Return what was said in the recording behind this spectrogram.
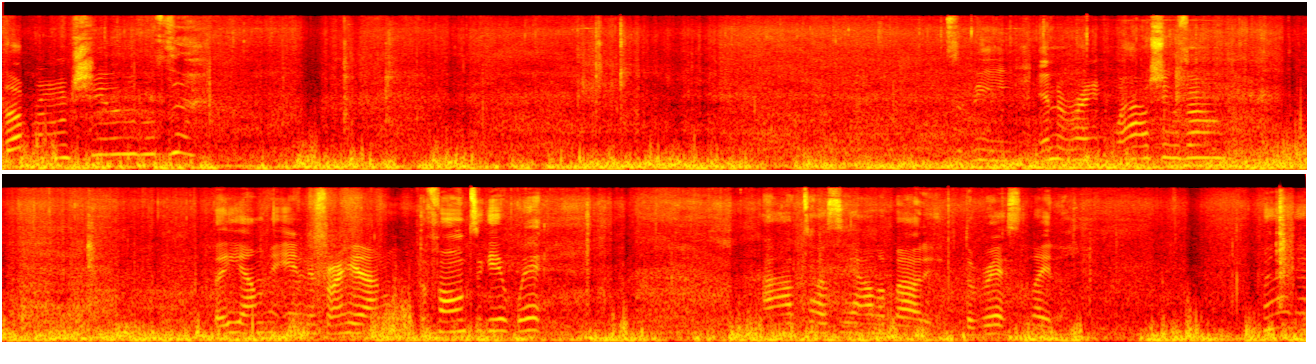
the wrong shoes. To be in the rain with house shoes on. But yeah, I'm gonna end this right here. I don't want the phone to get wet. I'll talk to y'all about it the rest later. Bye.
